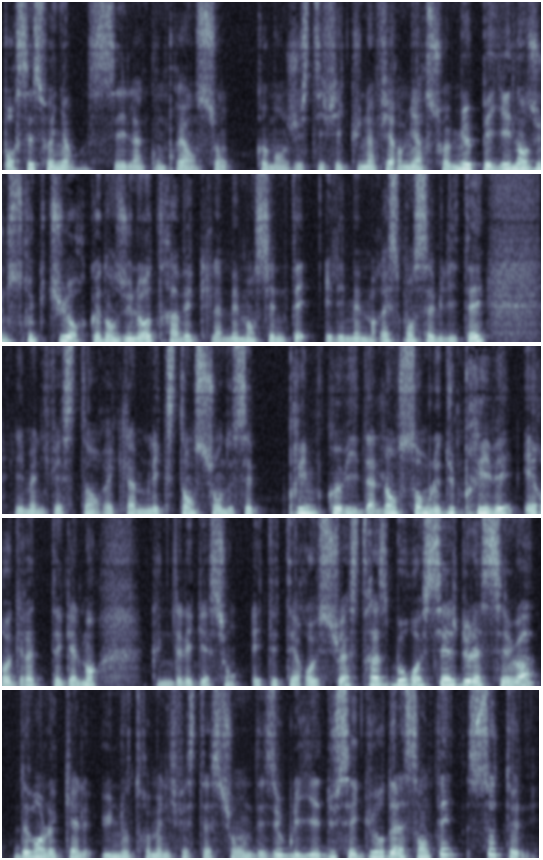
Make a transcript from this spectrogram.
Pour ces soignants, c'est l'incompréhension. Comment justifier qu'une infirmière soit mieux payée dans une structure que dans une autre avec la même ancienneté et les mêmes responsabilités? Les manifestants réclament l'extension de ces primes Covid à l'ensemble du privé et regrettent également qu'une délégation ait été reçue à Strasbourg au siège de la CEA devant lequel une autre manifestation des oubliés du Ségur de la Santé se tenait.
